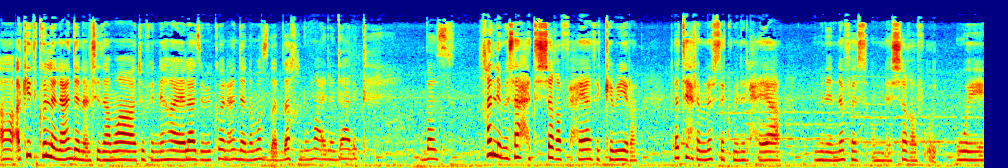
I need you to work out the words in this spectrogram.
آه، أكيد كلنا عندنا التزامات وفي النهاية لازم يكون عندنا مصدر دخل وما إلى ذلك. بس خلي مساحة الشغف في حياتك كبيرة. لا تحرم نفسك من الحياة ومن النفس ومن الشغف و, و...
